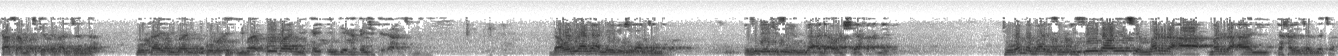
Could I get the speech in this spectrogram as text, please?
ka samu tiket ɗin aljanna. Ko ka yi imani ko ba ka yi imani ko ba ne kai inda ya ka gan shi kai ɗan aljanna da wani ya ga annabi bai shiga aljanna ba. Yanzu ne yake son ya nuna a da'awar shi? Ya fi annabi. To wannan ba da sauƙi sai ya dawo ya ce marra'a marra'ani da halar jannata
